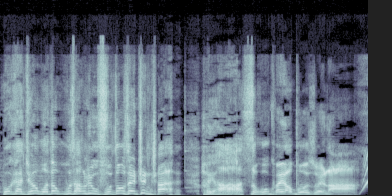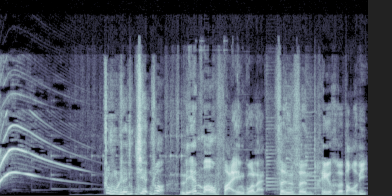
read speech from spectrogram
我感觉我的五脏六腑都在震颤，哎呀，似乎快要破碎了。众人见状，连忙反应过来，纷纷配合倒地。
